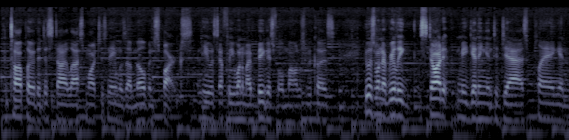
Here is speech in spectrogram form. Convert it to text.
a guitar player that just died last March. His name was uh, Melvin Sparks. And he was definitely one of my biggest role models because he was one that really started me getting into jazz, playing and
